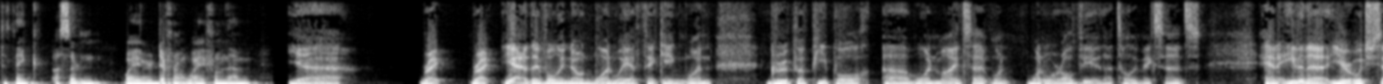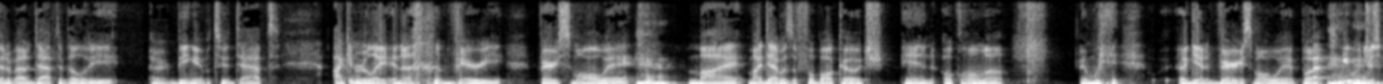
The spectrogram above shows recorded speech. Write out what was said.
to think a certain way or a different way from them Yeah. Right. Right. Yeah. They've only known one way of thinking, one group of people, uh, one mindset, one one worldview. That totally makes sense. And even the your what you said about adaptability or being able to adapt, I can relate in a very very small way. my my dad was a football coach in Oklahoma, and we again a very small way, but we would just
